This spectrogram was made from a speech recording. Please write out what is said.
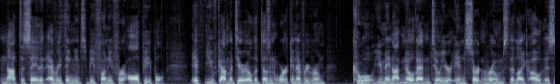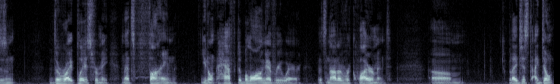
not to say that everything needs to be funny for all people. If you've got material that doesn't work in every room, cool. You may not know that until you're in certain rooms that like, oh, this isn't the right place for me. And that's fine. You don't have to belong everywhere. That's not a requirement. Um, but I just I don't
